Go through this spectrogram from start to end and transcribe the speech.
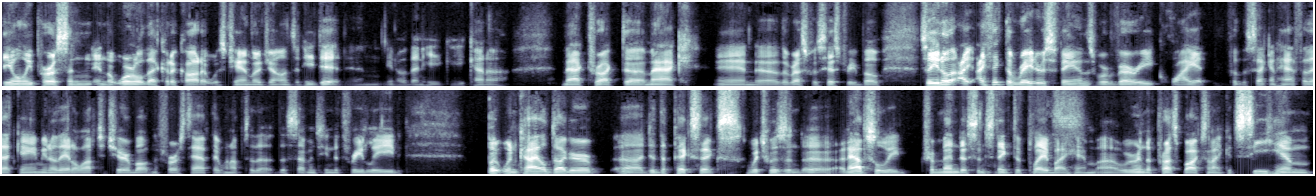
the only person in the world that could have caught it was Chandler Jones, and he did. And you know, then he he kind of Mac trucked uh, Mac, and uh, the rest was history. Bo. So you know, I, I think the Raiders fans were very quiet for the second half of that game. You know, they had a lot to cheer about in the first half. They went up to the the seventeen to three lead. But when Kyle Dugger uh, did the pick six, which was an, uh, an absolutely tremendous instinctive play by him, uh, we were in the press box and I could see him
